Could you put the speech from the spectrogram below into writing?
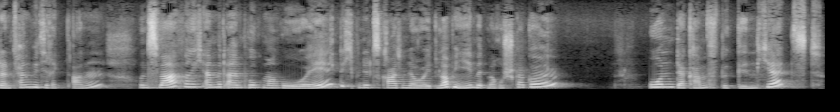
dann fangen wir direkt an. Und zwar fange ich an mit einem Pokémon Go Raid. Ich bin jetzt gerade in der Raid Lobby mit Maruschka Girl. Und der Kampf beginnt jetzt.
